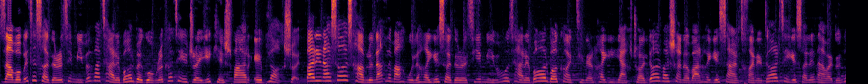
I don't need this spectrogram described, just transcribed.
ضوابط صادرات میوه و ترهبار به گمرکات اجرایی کشور ابلاغ شد. بر این اساس حمل و نقل محموله های صادراتی میوه و ترهبار با کانتینرهای یخچالدار و شناورهای سردخانهدار طی سال 99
